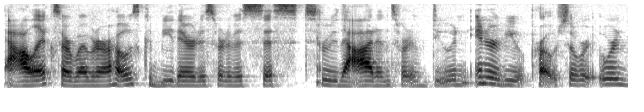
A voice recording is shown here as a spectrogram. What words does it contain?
Alex, our webinar host, could be there to sort of assist through that and sort of do an interview approach. So we're, we're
